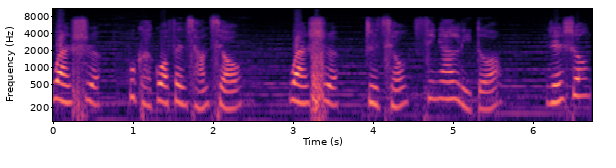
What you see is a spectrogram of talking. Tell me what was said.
万事不可过分强求，万事只求心安理得。人生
